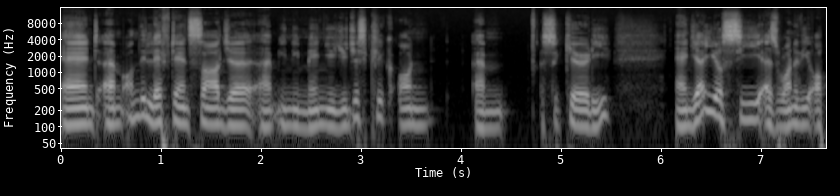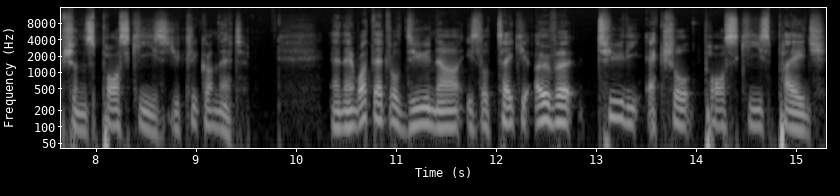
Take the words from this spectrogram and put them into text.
And um, on the left hand side uh, in the menu, you just click on Security. And yeah, you'll see as one of the options passkeys. You click on that. And then what that will do now is it'll take you over to the actual passkeys page.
